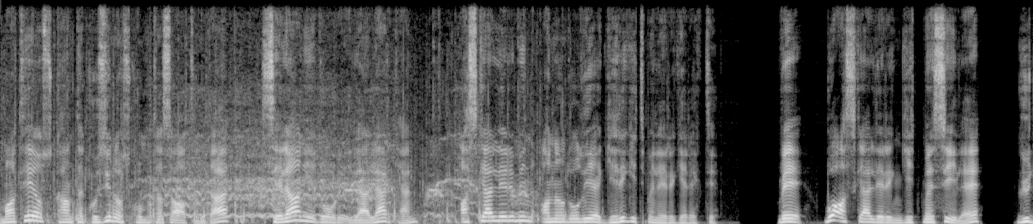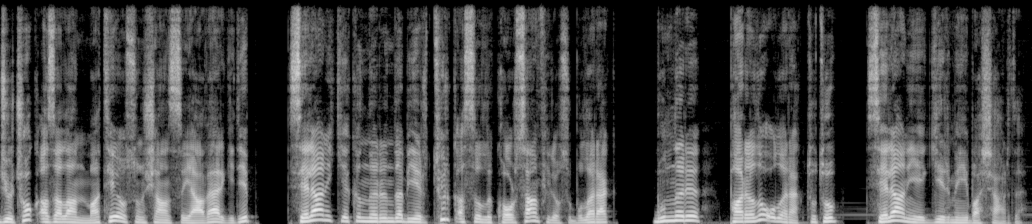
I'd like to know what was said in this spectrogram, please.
Mateos Kantakuzinos komutası altında Selanik'e doğru ilerlerken askerlerimin Anadolu'ya geri gitmeleri gerekti. Ve bu askerlerin gitmesiyle gücü çok azalan Mateos'un şansı yaver gidip Selanik yakınlarında bir Türk asıllı korsan filosu bularak bunları paralı olarak tutup Selanik'e girmeyi başardı.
